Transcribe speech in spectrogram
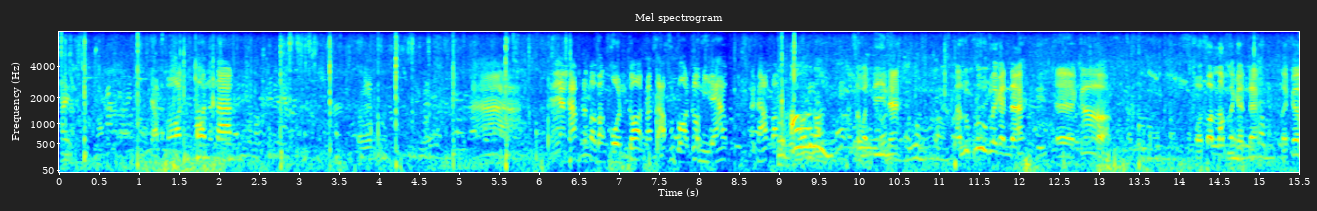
ไป จับอนน้ำหนักอ่าเห็นยังครับ แล้วก็บางคนก็ทักษะฟุตบอลก็มีแล้วนะครับบางสวัสดีนะอะลูกๆแล้วกันนะ เออก็ขอต้อนรับแล้วกันนะ แล้วก็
